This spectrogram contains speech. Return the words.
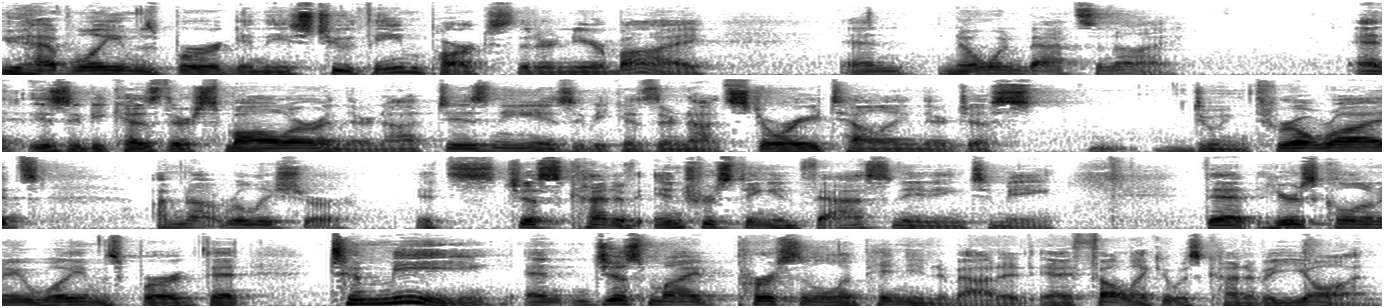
you have Williamsburg and these two theme parks that are nearby, and no one bats an eye. And is it because they're smaller and they're not Disney? Is it because they're not storytelling? They're just doing thrill rides? I'm not really sure. It's just kind of interesting and fascinating to me that here's Colonial Williamsburg that to me, and just my personal opinion about it, I felt like it was kind of a yawn.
